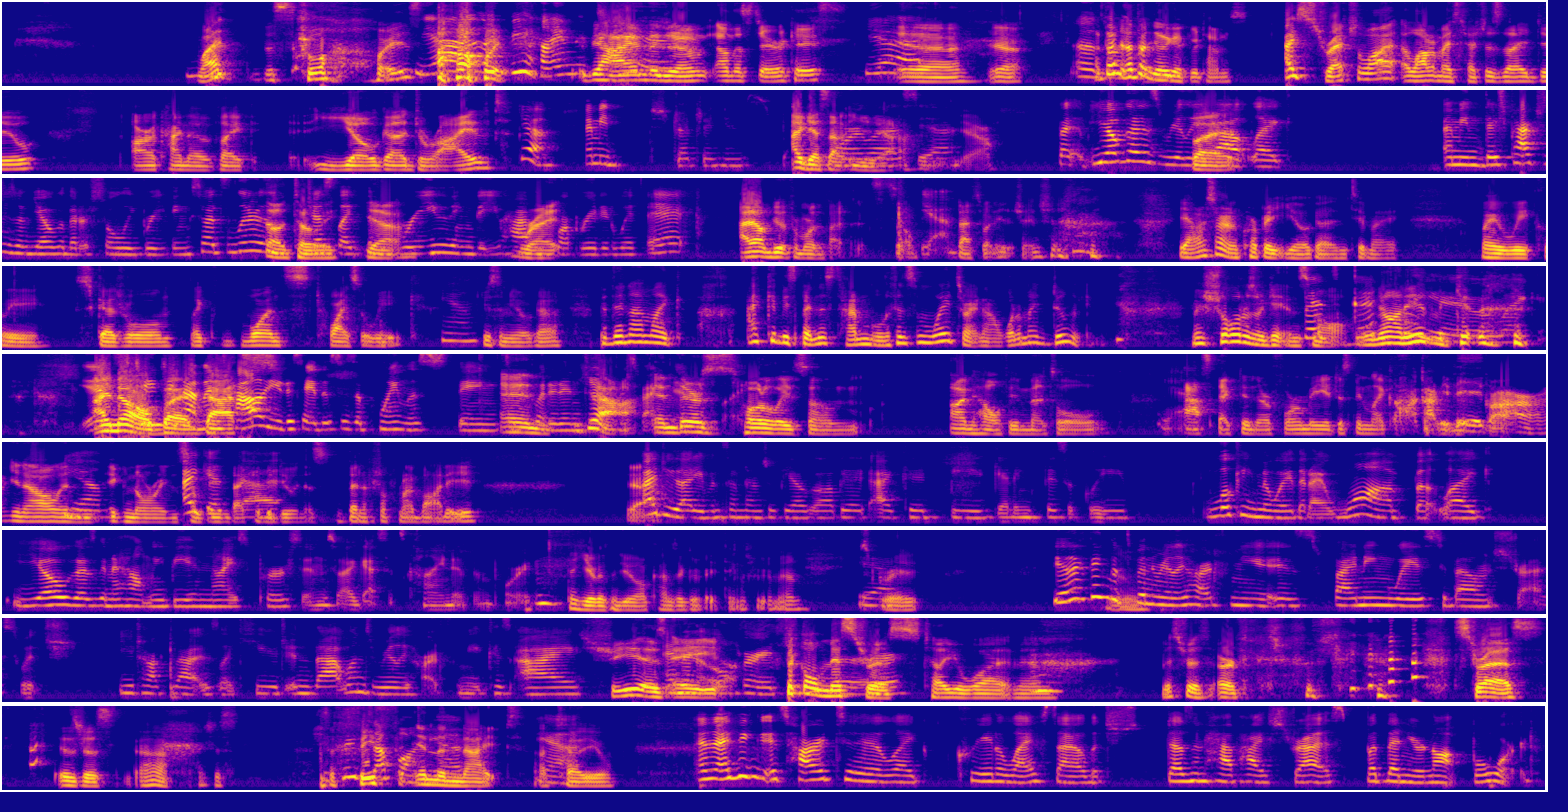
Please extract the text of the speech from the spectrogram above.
what? The school hallways? Yeah, Oh, like behind the behind the gym on the staircase. Yeah. Yeah, yeah. Oh, I've done, I've done yoga a few times. I stretch a lot. A lot of my stretches that I do are kind of like yoga derived. Yeah. I mean, stretching is, I guess that yeah, less, yeah. yeah. but yoga is really But- about like. I mean, there's practices of yoga that are solely breathing, so it's literally Oh, totally. just like the Yeah. breathing that you have Right. incorporated with it. I don't do it for more than five minutes. So Yeah. that's what I need to change. yeah, I want to start incorporating yoga into my my weekly schedule, like once, twice a week. Yeah. Do some yoga. But then I'm like, I could be spending this time lifting some weights right now. What am I doing? My shoulders are getting small. you know, I need to get like, I know, but that that's- mentality to say this is a pointless thing to and put it into yeah, perspective. and there's like, totally some unhealthy mental yeah. aspect in there for me. It just being like, oh, I gotta be big, ah," you know, and Yeah. ignoring something get that, could be doing this beneficial for my body. Yeah. I do that even sometimes with yoga. I'll be like, I could be getting physically looking the way that I want, but like yoga is gonna help me be a nice person. So I guess it's kind of important. I think yoga can do all kinds of great things for you, man. It's Yeah. great. The other thing that's Yeah. been really hard for me is finding ways to balance stress, which you talked about is like huge, and that one's really hard for me because I She is a fickle mistress. Tell you what, man. Mistress or stress is just, ah, I just. It's a thief in the ya. night. I tell you. And I think it's hard to like create a lifestyle that sh- doesn't have high stress, but then you're not bored.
